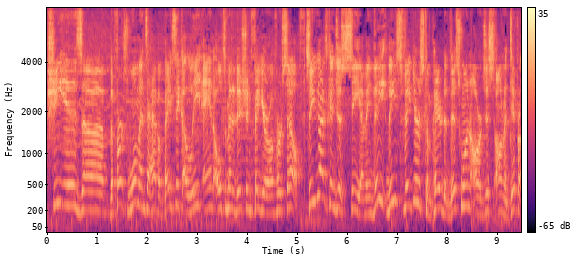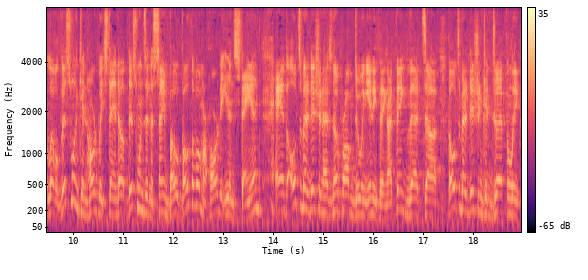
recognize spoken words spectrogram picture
she is uh, the first woman to have a Basic, Elite, and Ultimate Edition figure of herself. So you guys can just see, I mean, the, these figures compared to this one are just on a different level. This one can hardly stand up. This one's in the same boat. Both of them are hard to even stand. And the Ultimate Edition has no problem doing anything. I think that uh, the Ultimate Edition can definitely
